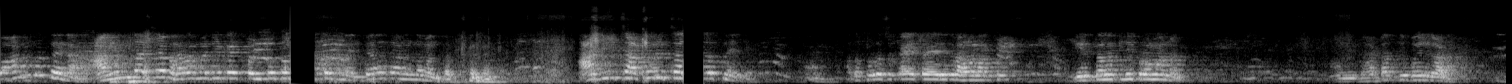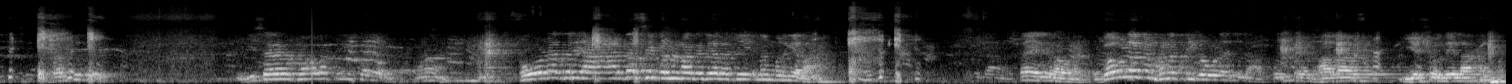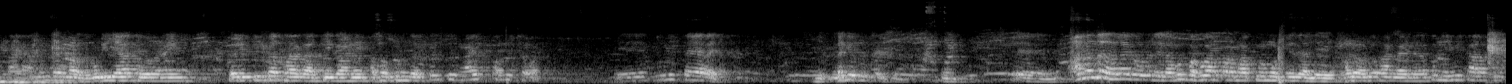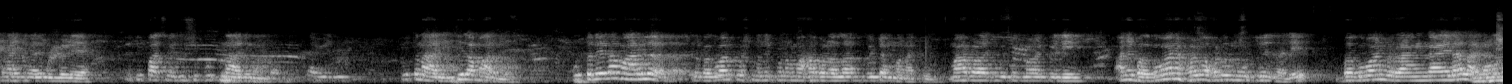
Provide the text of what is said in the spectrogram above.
तो आनंदच आहे ना. आनंदाच्या भारामध्ये काही वाटत नाही. त्यालाच आनंद म्हणतात. आधी चाकोरी चालत नाही. ते. आता थोडस काय तयारीत राहावं लागतं? कीर्तनातली प्रमाण. आणि घाटातली बैलगाडा घाटातली बैल. इशाऱ्यावर ठेवावं लागतं हा. थोडा जरी अर्धा सेकंद मागे गेला की नंबर गेला. तयारी राहावं लागतं. गवळण म्हणत ती गवळणीला पुत्र झाला? यशोदेला काय आनंद या तोरणे तरी ती कथा गाती गाणे. असं सुंदर तर ते माहीत चालू ठेवा. हे तुम्ही तयार आहे. लगेच उचलते. आनंद झाला गौडलेला मग भगवान परमात्मा मोठे झाले. हळूहळू रांगायला पण नेहमी कालातीत ऐकणारी मंडळी. आहे ती पाचव्या दिवशी पुतना आली म्हणतात. त्यावेळी पुतना आली तिला मारलं. पुतळेला मारलं तर भगवान कृष्णाने पुन्हा महाबळाला विटंबना केली. महाबळाची विटंबना केली. आणि भगवान हळूहळू मोठे झाले. भगवान रांगायला लागले.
